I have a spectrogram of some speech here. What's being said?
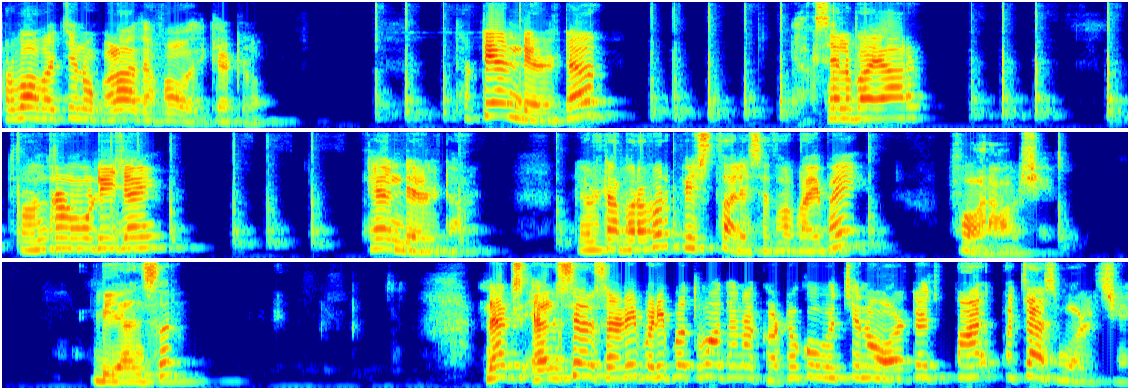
પ્રવાહ વચ્ચેનો કળા તફાવત કેટલો? તો tan delta XL by R ત્રણ ત્રણ ઉડી જાય. ટેન ડેલ્ટા ડેલ્ટા બરાબર પિસ્તાલીસ અથવા બાય બાય ફોર આવશે. બી આન્સર નેક્સ્ટ એલસીઆર શ્રેણી પરિપથમાં તેના ઘટકો વચ્ચેનો વોલ્ટેજ પચાસ વોલ્ટ છે.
